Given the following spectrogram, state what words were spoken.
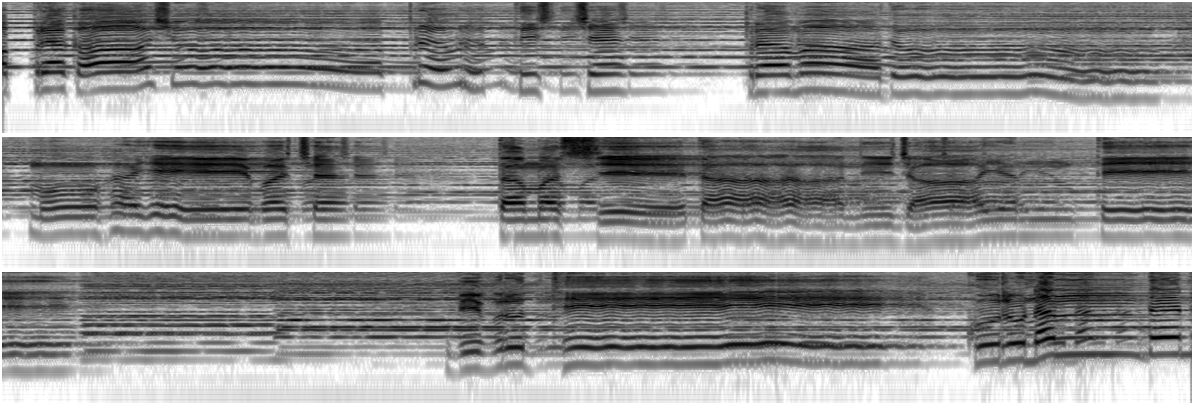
అప్రకాశో ప్రవృత్తిశ్చ प्रमादो। मोह एव च तमस्येतानि जायन्ते। विवृद्धे कुरुनन्दन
